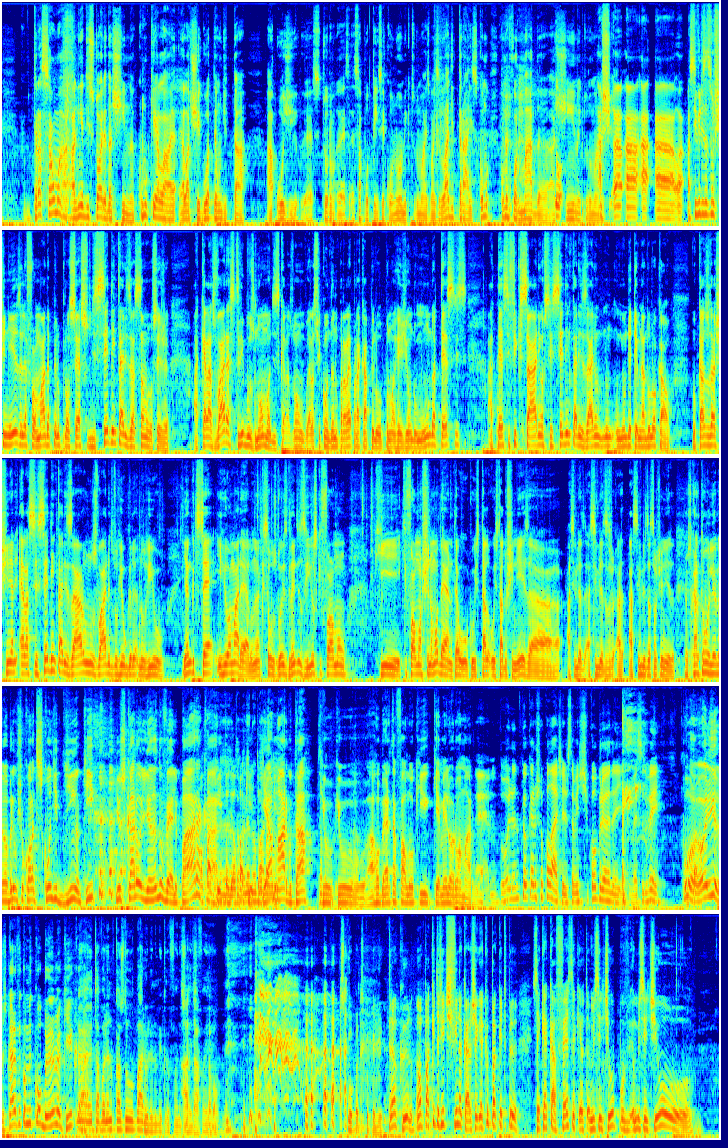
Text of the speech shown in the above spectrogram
traçar uma, a linha de história da China. Como que ela, ela chegou até onde tá a- hoje, é, torna- essa potência econômica e tudo mais, mas lá de trás, como, como é formada a China e tudo mais? a, a, a, a, civilização chinesa é formada pelo processo de sedentarização, ou seja, aquelas várias tribos nômades que elas vão, elas ficam andando para lá e para cá pelo, por uma região do mundo até se, até se fixarem ou se sedentarizarem em um determinado local. No caso da China, elas se sedentarizaram nos vales do Rio, no Rio Yangtze e Rio Amarelo, né? Que são os dois grandes rios que formam que, que formam a China moderna, até o, o estado o estado chinês, a, a, civilização, a, civilização, a, a civilização chinesa. Os caras estão olhando. Eu abri um chocolate escondidinho aqui e os caras olhando, velho. Para, o cara. Paquito ali, É, o olhando Paquito. E é amargo, tá? Que, o, que o, a Roberta falou que, que é melhor o amargo. É, eu não tô olhando porque eu quero chocolate, é justamente te cobrando aí, mas tudo bem. Pô, olha aí, os caras ficam me cobrando aqui, Não, cara. eu tava olhando por causa do barulho no microfone. isso Ah, aí, tá, foi- tá bom. Desculpa, desculpa, Eli. Tranquilo. Não, o Paquito é gente fina, cara. Eu cheguei aqui, o Paquito. Você quer café? Você quer. Eu me senti o. Eu me senti o.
